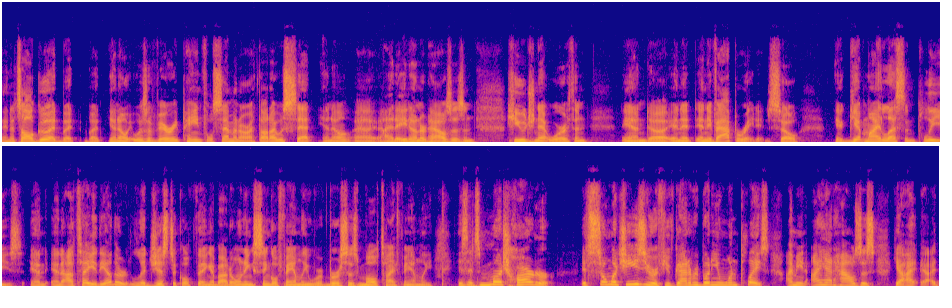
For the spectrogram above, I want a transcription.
and it's all good, but but you know, it was a very painful seminar. I thought I was set. You know, uh, I had 800 houses and huge net worth, and and uh, and it and evaporated. So. You know, get my lesson, please. And and I'll tell you the other logistical thing about owning single family versus multifamily is it's much harder. It's so much easier if you've got everybody in one place. I mean, I had houses. Yeah, I, I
